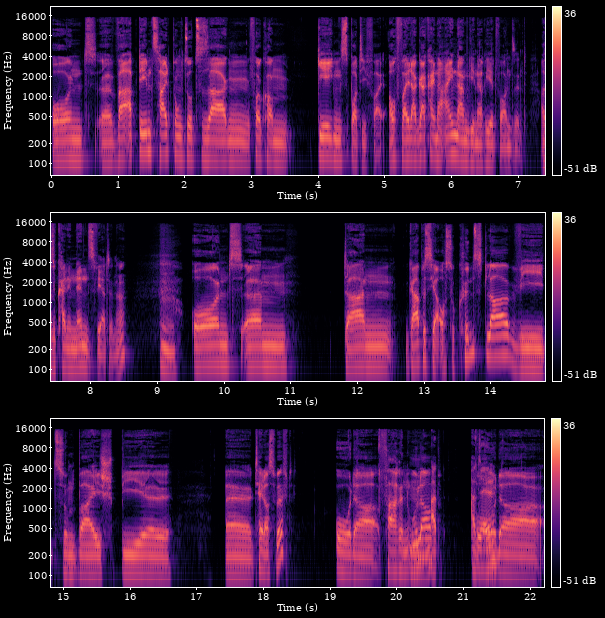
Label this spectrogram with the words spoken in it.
Und äh, war ab dem Zeitpunkt sozusagen vollkommen gegen Spotify, auch weil da gar keine Einnahmen generiert worden sind, also keine nennenswerte, ne? Und ähm, dann gab es ja auch so Künstler wie zum Beispiel äh, Taylor Swift oder Fahren Urlaub Ad oder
